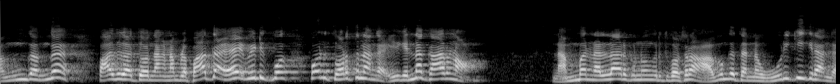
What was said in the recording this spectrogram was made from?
அங்கங்கே பாதுகாத்து வந்தாங்க. நம்மளை பார்த்தா ஏ வீட்டுக்கு போ போன்னு துரத்துனாங்க. இதுக்கு என்ன காரணம்? நம்ம நல்லா இருக்கணுங்கிறதுக்கோசரம் அவங்க தன்னை உருக்கிக்கிறாங்க.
